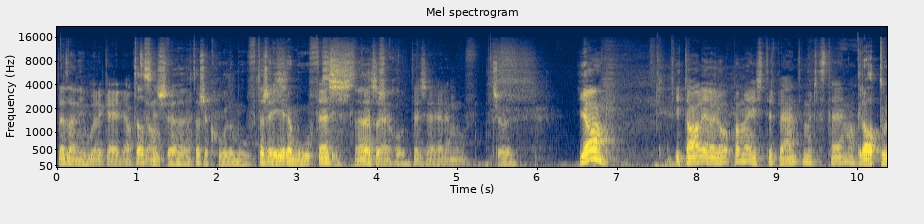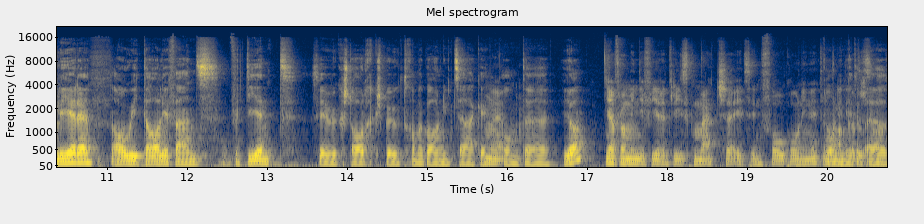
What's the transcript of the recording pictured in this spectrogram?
das habe ich eine geile Aktion Das ist, äh, das ist ein cooler Move. Das ist ein Ehrenmove. Das, das, ja, das, das ist ist, cool. das ist ein Ehrenmove. Schön. Ja, Italien Europameister, beenden wir das Thema. Gratulieren, alle Italien-Fans. Verdient. Sie haben wirklich stark gespielt, kann man gar nichts sagen. Ja. Und äh, ja, Ja, vor allem in die 34 Matches jetzt in Folge ohne Niederlage. ohne oder Niederlage.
